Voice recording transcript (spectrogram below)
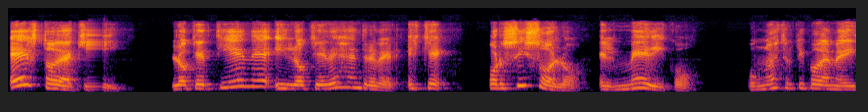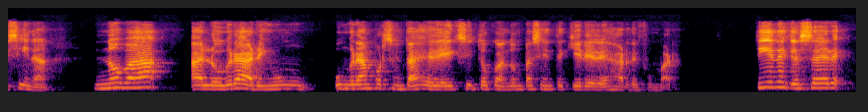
Esto de aquí, lo que tiene y lo que deja entrever es que por sí solo el médico con nuestro tipo de medicina no va a lograr en un, un gran porcentaje de éxito cuando un paciente quiere dejar de fumar. Tiene que ser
